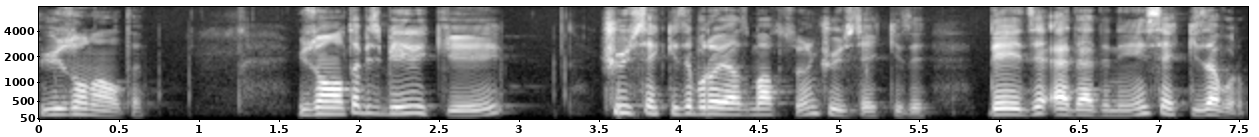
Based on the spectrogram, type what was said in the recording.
Yüz on altı. Yüz on altıda biz bilirik ki, 208-i bura yazmaq üçün 208-i DC ədədini 8-ə vurub,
